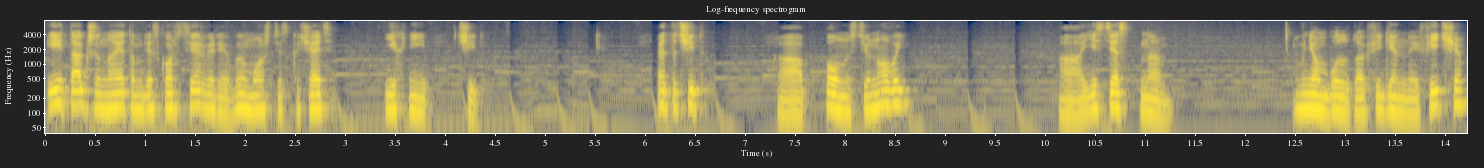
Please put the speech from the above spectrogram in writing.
И также на этом Discord сервере вы можете скачать ихний чит. Это чит а, полностью новый. А, естественно, в нем будут офигенные фичи.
